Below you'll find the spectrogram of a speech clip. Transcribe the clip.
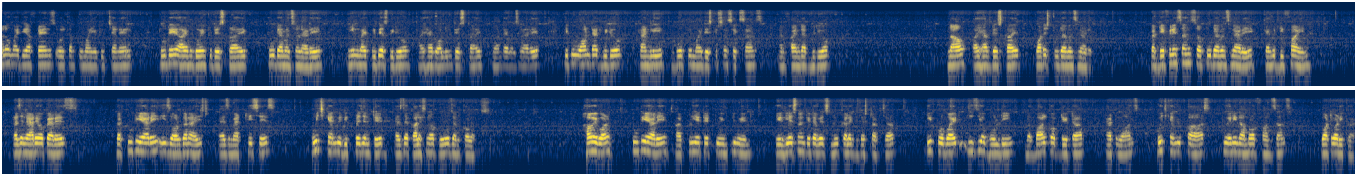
Hello my dear friends, welcome to my YouTube channel. Today I am going to describe two-dimensional array. In my previous video, I have already described one-dimensional array. If you want that video, kindly go to my description sections and find that video. Now I have described what is two-dimensional array. The definitions of two-dimensional array can be defined as an array of arrays the 2D array is organized as matrices which can be represented as the collection of rows and columns. However, 2D arrays are created to implement a relational database lookalike data structure. It provides easy of holding the bulk of data at once which can be passed to any number of functions whatever required.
